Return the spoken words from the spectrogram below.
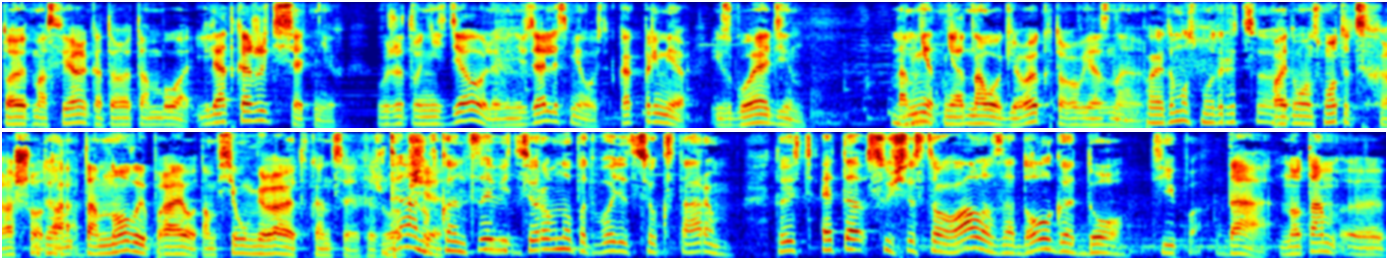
той атмосферы, которая там была. Или откажитесь от них. Вы же этого не сделали, вы не взяли смелость. Как пример, «Изгой один». Там нет ни одного героя, которого я знаю. Поэтому смотрится... Поэтому он смотрится хорошо. Да. Там, там новые правила, там все умирают в конце. Это же Да, вообще... но в конце ведь все равно подводит все к старым. То есть это существовало задолго до, типа. Да, но там э,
